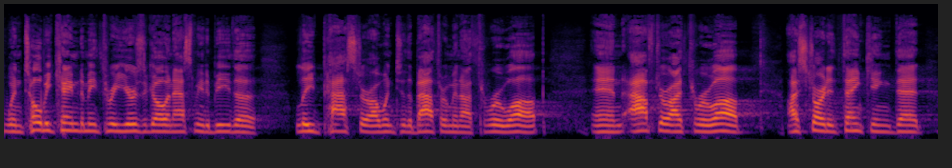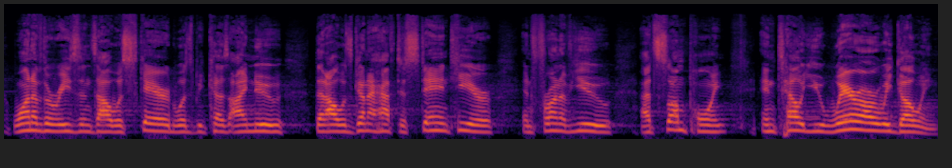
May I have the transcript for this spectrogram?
When Toby came to me three years ago and asked me to be the lead pastor, I went to the bathroom and I threw up. And after I threw up, I started thinking that one of the reasons I was scared was because I knew that I was gonna have to stand here in front of you at some point and tell you where are we going?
